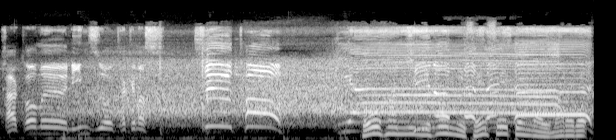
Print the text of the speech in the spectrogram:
囲む人数をかけます。シューいや後半に日本に先制点が生まれる。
